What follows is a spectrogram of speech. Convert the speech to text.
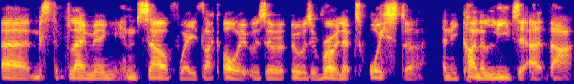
uh, Mr. Fleming himself, where he's like, oh, it was a it was a Rolex Oyster, and he kind of leaves it at that,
